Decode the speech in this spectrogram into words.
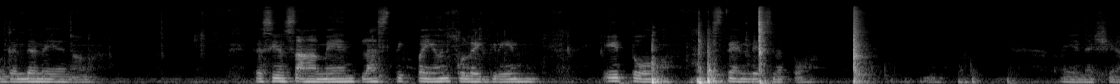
Maganda na yan, oh. Kasi yung sa amin, plastic pa yon kulay green. Ito, stainless na to. Ayan na siya.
